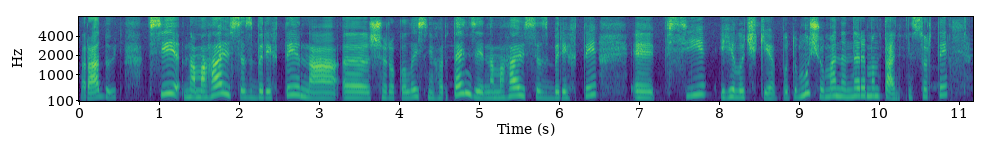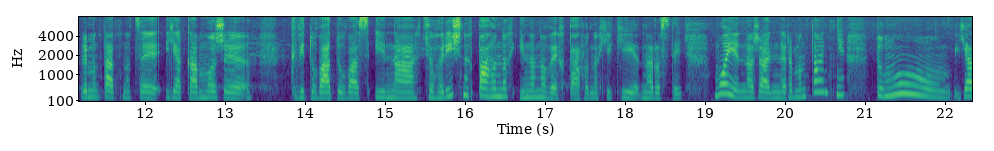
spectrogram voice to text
радують. Всі намагаюся зберегти на е, широколисні гортензії, намагаюся зберегти е, всі гілочки, тому що в мене не ремонтантні сорти. Ремонтантна це яка може. Квітувати у вас і на цьогорічних пагонах, і на нових пагонах, які наростить. Мої, на жаль, не ремонтантні, тому я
